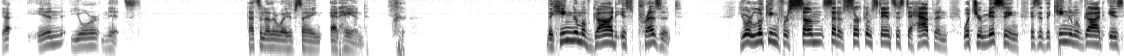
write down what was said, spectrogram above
Yeah, in your midst. That's another way of saying at hand. The kingdom of God is present. You're looking for some set of circumstances to happen. What you're missing is that the kingdom of God is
